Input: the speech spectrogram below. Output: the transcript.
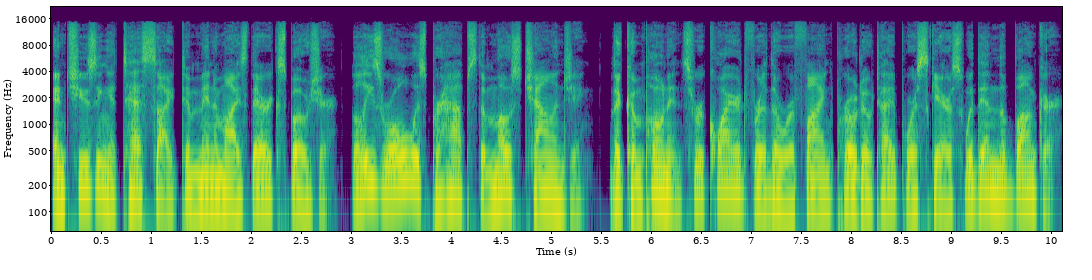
and choosing a test site to minimize their exposure. Ali's role was perhaps the most challenging. The components required for the refined prototype were scarce within the bunker.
